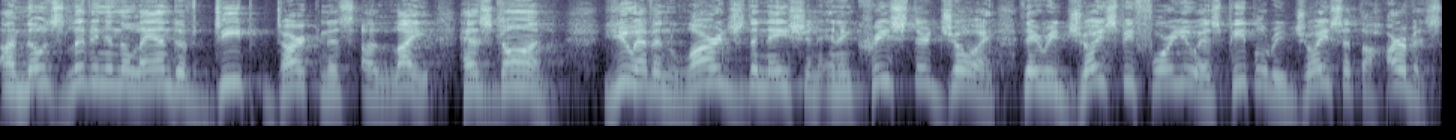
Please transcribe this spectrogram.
On those living in the land of deep darkness, a light has dawned. You have enlarged the nation and increased their joy. They rejoice before you as people rejoice at the harvest,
